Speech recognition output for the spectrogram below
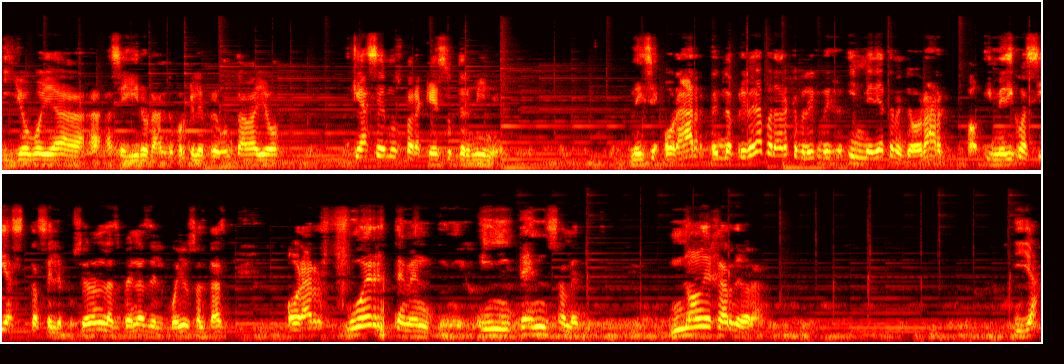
Y yo voy a, seguir orando, porque le preguntaba yo, ¿qué hacemos para que esto termine? Me dice, orar. La primera palabra que me dijo, me dijo inmediatamente, orar. Y me dijo así, hasta se le pusieron las venas del cuello saltadas. Orar fuertemente, me dijo, intensamente. No dejar de orar. Y ya,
